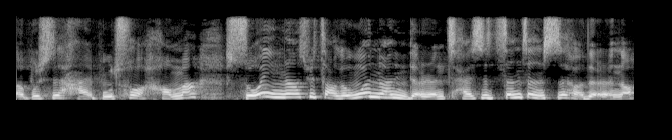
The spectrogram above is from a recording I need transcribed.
而不是还不错，好吗？所以呢，去找个温暖你的人才是真正适合的人哦。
